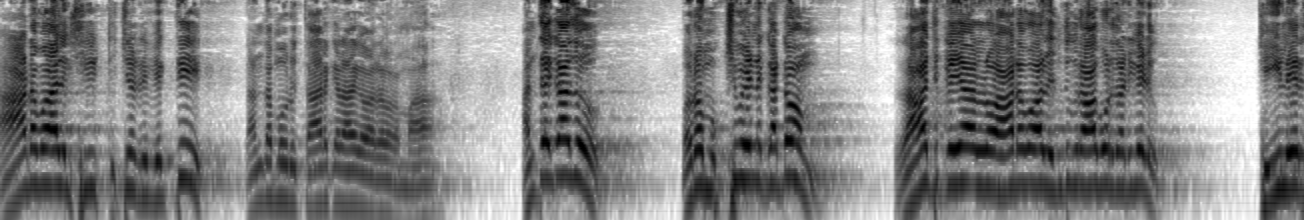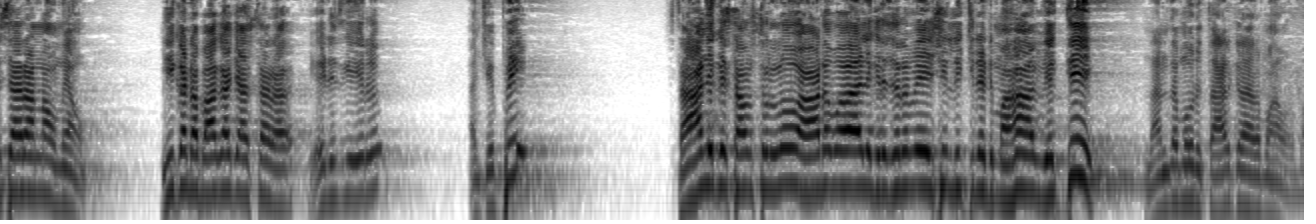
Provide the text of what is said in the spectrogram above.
ఆడవాళ్ళకి సీట్ ఇచ్చిన వ్యక్తి నందమూరి తారక రామారావు అమ్మా. అంతేకాదు మరో ముఖ్యమైన ఘటం రాజకీయాల్లో ఆడవాళ్ళు ఎందుకు రాకూడదు అడిగాడు. చేయలేరు సార్ అన్నాం మేము. మీకంట బాగా చేస్తారా? ఏడింటికి అని చెప్పి స్థానిక సంస్థల్లో ఆడవాళ్ళకి రిజర్వేషన్లు ఇచ్చినటువంటి మహా వ్యక్తి నందమూరి తారక రామారామ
